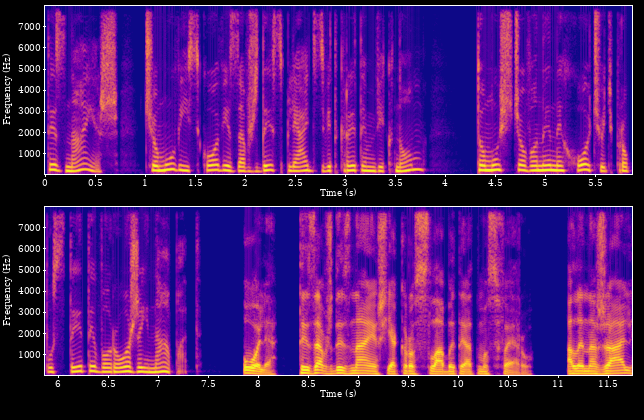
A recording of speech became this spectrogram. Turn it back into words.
ти знаєш, чому військові завжди сплять з відкритим вікном? Тому що вони не хочуть пропустити ворожий напад. Оля, ти завжди знаєш, як розслабити атмосферу. Але, на жаль,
